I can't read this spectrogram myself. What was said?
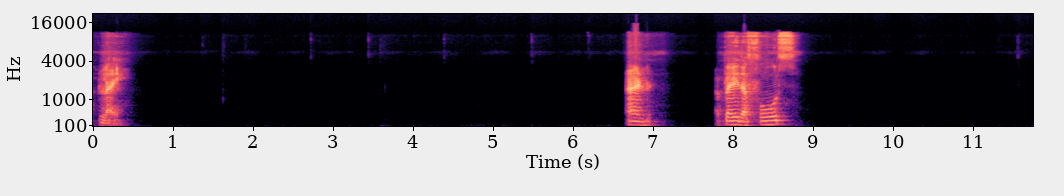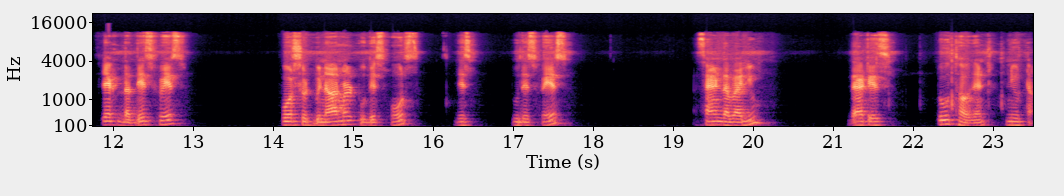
Apply. And apply the force. Check that this face. Force should be normal to this force this to this face. Assign the value that is 2000 newton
